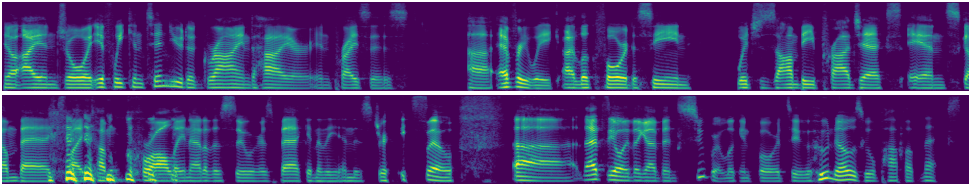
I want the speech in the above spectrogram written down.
you know I enjoy if we continue to grind higher in prices uh, every week. I look forward to seeing which zombie projects and scumbags like come crawling out of the sewers back into the industry. So uh, that's the only thing I've been super looking forward to. Who knows who will pop up next?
